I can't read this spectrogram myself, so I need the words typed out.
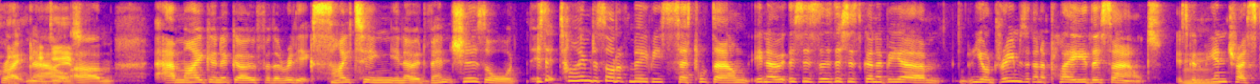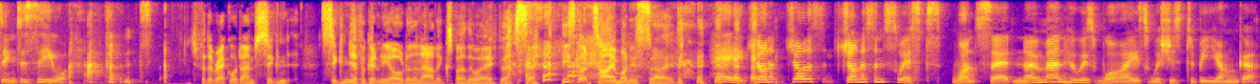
right now. Um, am I going to go for the really exciting, you know, adventures, or is it time to sort of maybe settle down? You know, this is this is going to be um, your dreams are going to play this out. It's going mm. to be interesting to see what happens. For the record, I'm sig- significantly older than Alex, by the way. So he's got time on his side. hey, John- Jonathan, Jonathan Swift once said, "No man who is wise wishes to be younger."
